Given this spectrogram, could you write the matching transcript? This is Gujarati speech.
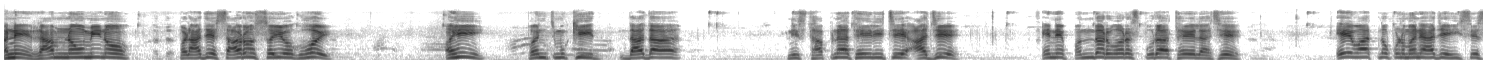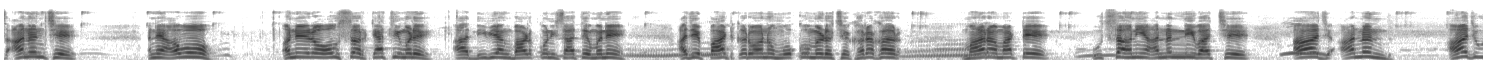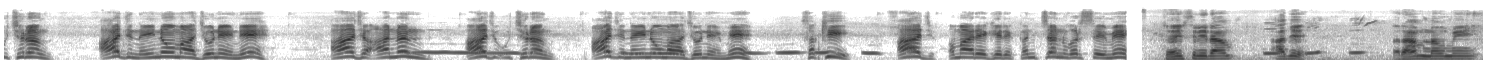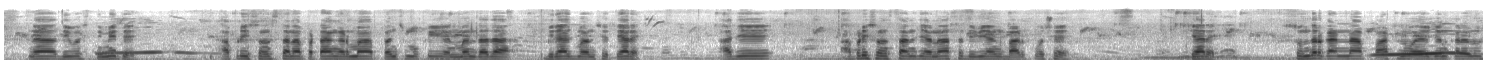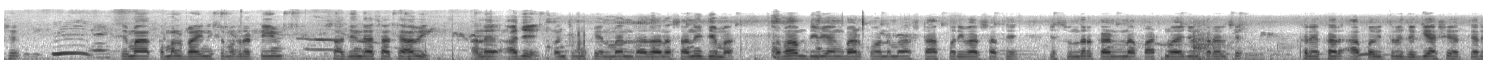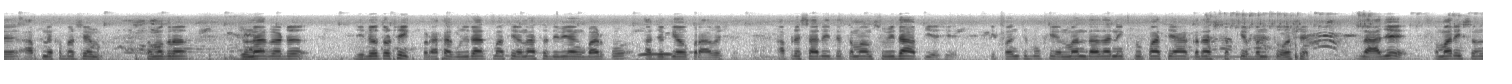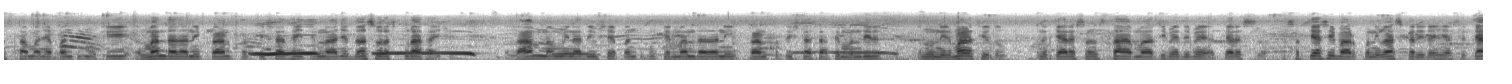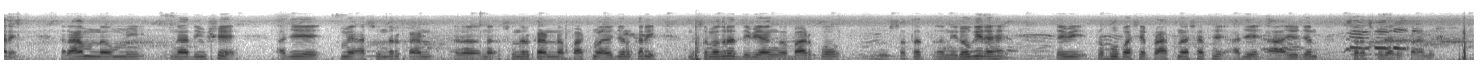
અને રામનવમીનો પણ આજે સારો સહયોગ હોય. અહીં પંચમુખી દાદાની સ્થાપના થયેલી છે. આજે એને પંદર વર્ષ પૂરા થયેલા છે. એ વાતનો પણ મને આજે વિશેષ આનંદ છે. અને આવો અનેરો અવસર ક્યાંથી મળે? આ દિવ્યાંગ બાળકોની સાથે મને આજે પાઠ કરવાનો મોકો મળ્યો છે. ખરેખર મારા માટે ઉત્સાહની આનંદની વાત છે. આજ આનંદ, આજ ઉછરંગ, આજ નૈનોમાં જોને ને આજ આનંદ, આજ ઉછરંગ, આજ નૈનોમાં જોને મેં. સખી, આજ અમારે ઘેરે કંચન વર્ષે મેં. જય શ્રી રામ આજે રામનવમીના દિવસ નિમિત્તે આપણી સંસ્થાના પટાંગણમાં પંચમુખી હનુમાન દાદા બિરાજમાન છે ત્યારે આજે આપણી સંસ્થાના જે અનાથ દિવ્યાંગ બાળકો છે ત્યારે સુંદરકાંડના પાઠનું આયોજન કરેલું છે. તેમાં કમલભાઈની સમગ્ર ટીમ સાજિંદા સાથે આવી અને આજે પંચમુખી હનુમાન દાદાના સાનિધ્યમાં તમામ દિવ્યાંગ બાળકો અને સ્ટાફ પરિવાર સાથે જે સુંદરકાંડના પાઠનું આયોજન કરેલ છે. ખરેખર આ પવિત્ર જગ્યા છે, અત્યારે આપને ખબર છે એમ, સમગ્ર જુનાગઢ જિલ્લો તો ઠીક, પણ આખા ગુજરાતમાંથી અનાથ દિવ્યાંગ બાળકો આ જગ્યા ઉપર આવે છે. આપણે સારી રીતે તમામ સુવિધા આપીએ છીએ એ પંચમુખી હનુમાન દાદાની કૃપાથી આ કદાચ શક્ય બનતું હશે. એટલે આજે અમારી સંસ્થામાં જે પંચમુખી હનુમાન દાદાની પ્રાણ પ્રતિષ્ઠા થઈ, તેમના આજે દસ વર્ષ પૂરા થાય છે. રામનવમીના દિવસે પંચમુખી હનુમાન દાદાની પ્રાણ પ્રતિષ્ઠા સાથે મંદિરનું નિર્માણ થયું હતું. અને ત્યારે સંસ્થામાં ધીમે ધીમે અત્યારે સત્યાસી બાળકો નિવાસ કરી રહ્યા છે. ત્યારે રામનવમીના દિવસે આજે અમે આ સુંદરકાંડ સુંદરકાંડના પાઠનું આયોજન કરી અને સમગ્ર દિવ્યાંગ બાળકો સતત નિરોગી રહે તેવી પ્રભુ પાસે પ્રાર્થના સાથે આજે આ આયોજન સરસ મજાનું કરેલું છે.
